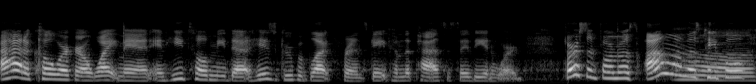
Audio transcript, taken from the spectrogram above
I had a coworker, a white man, and he told me that his group of black friends gave him the pass to say the N word. First and foremost, I'm one of those people. Uh,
